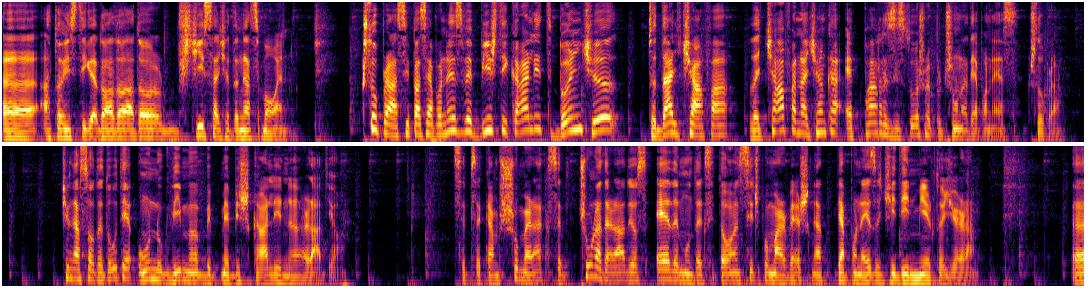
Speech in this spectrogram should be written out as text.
ato instinkte, ato ato ato shqisa që të ngacmohen. Kështu pra, sipas japonezëve, bishti i kalit bën që të dalë qafa dhe qafa na qenka e parezistueshme për çunat japonezë. Kështu pra. Që nga sot e tutje un nuk vi më me bisht kali në radio. sepse kam shumë merak se çunat e radios edhe mund të eksitohen siç po marr vesh nga japonezët që i dinë mirë këto gjëra. Ë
